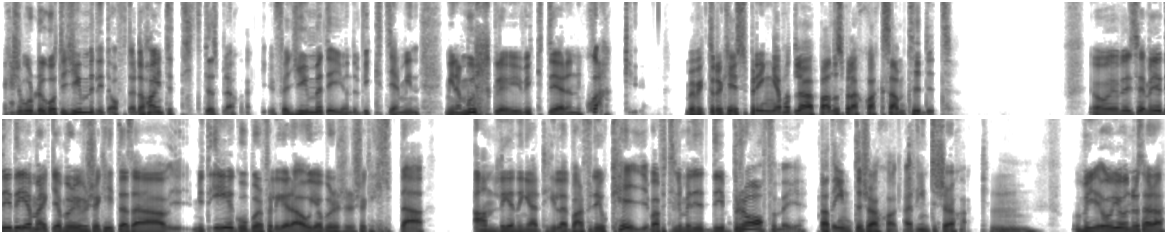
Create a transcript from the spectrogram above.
Jag kanske borde gå till gymmet lite oftare, då har jag inte tid att spela schack för gymmet är ju ändå viktigare, Min, mina muskler är ju viktigare än schack. Men Viktor, du kan ju springa på ett löpband och spela schack samtidigt. Ja, men det är det jag märker, jag börjar försöka hitta så här, mitt ego börjar fallera och jag börjar försöka hitta anledningar till att varför det är okej, varför till och med det, det är bra för mig Att inte köra schack. att inte köra schack. Mm. Och vi- och jag undrar så här,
